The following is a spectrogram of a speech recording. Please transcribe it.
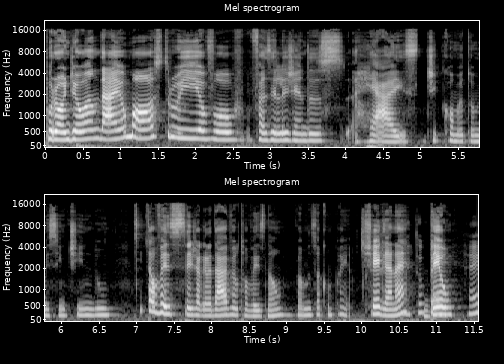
por onde eu andar, eu mostro e eu vou fazer legendas reais de como eu tô me sentindo. E talvez seja agradável, talvez não. Vamos acompanhando. Chega, né? Muito bem. Deu. É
